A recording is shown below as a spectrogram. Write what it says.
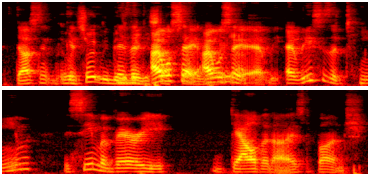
If Dustin, It would certainly be the because biggest I will say, I will say, at, le- at least as a team, they seem a very galvanized bunch.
